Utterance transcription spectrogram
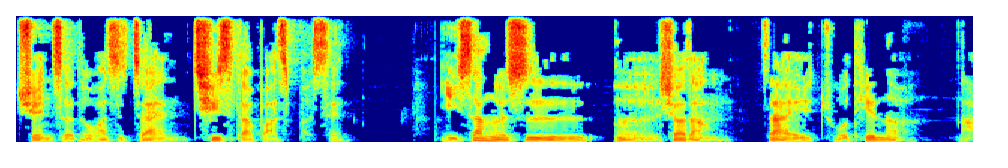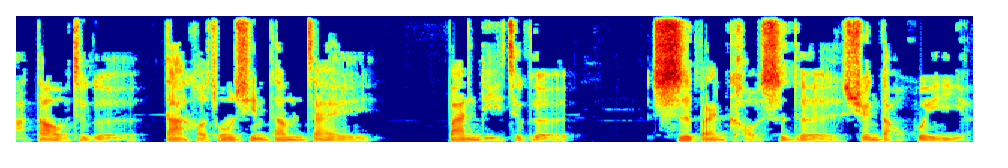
选择的话是占七十到八十 percent。以上呢是呃校长在昨天呢、拿到这个大考中心他们在办理这个。试办考试的宣导会议啊，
